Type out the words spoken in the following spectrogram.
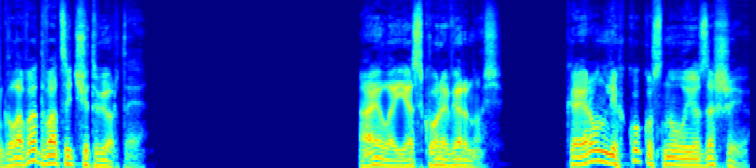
Глава 24 «Айла, я скоро вернусь». Кайрон легко куснул ее за шею.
